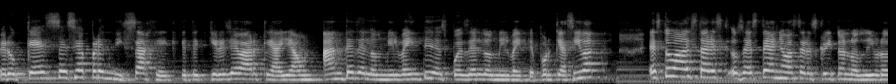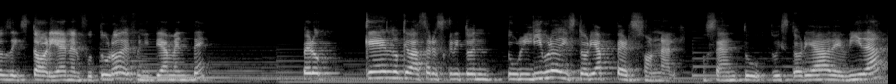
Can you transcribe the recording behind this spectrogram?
Pero ¿qué es ese aprendizaje que te quieres llevar que haya un antes del 2020 y después del 2020? Porque así va, esto va a estar, o sea, este año va a estar escrito en los libros de historia en el futuro, definitivamente. Pero ¿qué es lo que va a estar escrito en tu libro de historia personal? O sea, en tu, tu historia de vida,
